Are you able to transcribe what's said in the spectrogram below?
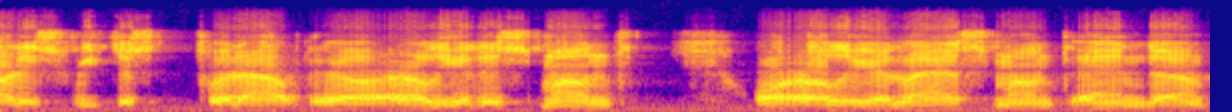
artists we just put out uh, earlier this month or earlier last month. And um,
